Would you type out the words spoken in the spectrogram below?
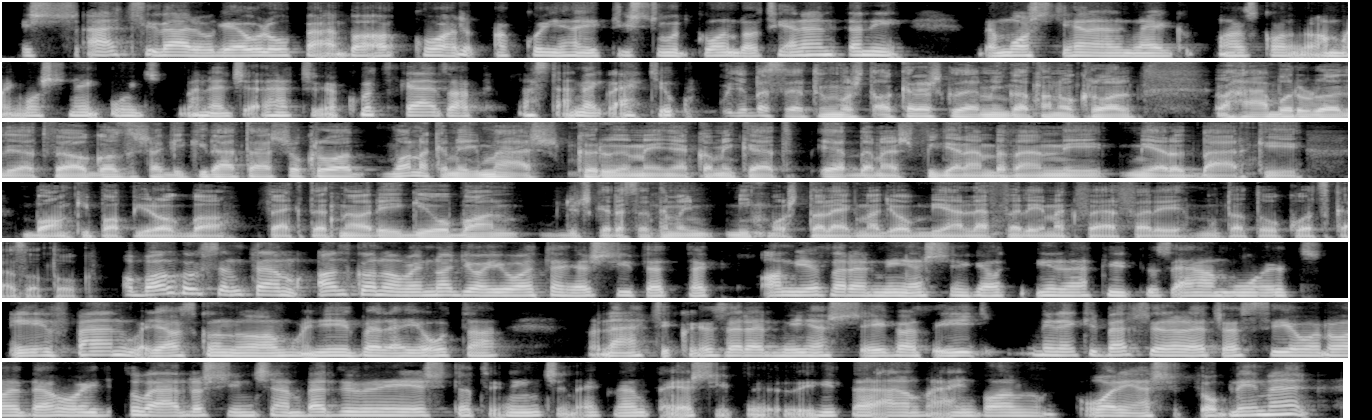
és átszivárog Európába, akkor, akkor ilyen itt is tud gondot jelenteni, de most jelenleg azt gondolom, hogy most még úgy menedzselhető a kockázat, aztán meglátjuk. Ugye beszéltünk most a kereskedelmi ingatlanokról, a háborúról, illetve a gazdasági kilátásokról. Vannak-e még más körülmények, amiket érdemes figyelembe venni, mielőtt bárki banki papírokba fektetne a régióban. Úgy kérdezhetném, hogy mik most a legnagyobb ilyen lefelé, meg felfelé mutató kockázatok. A bankok szerintem azt gondolom, hogy nagyon jól teljesítettek, ami az eredményességet illeti az elmúlt évben, vagy azt gondolom, hogy évele óta látszik, hogy az eredményesség az így, mindenki beszél a recesszióról, de hogy továbbra sincsen bedőlés, tehát hogy nincsenek nem teljesítő hitelállományban óriási problémák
